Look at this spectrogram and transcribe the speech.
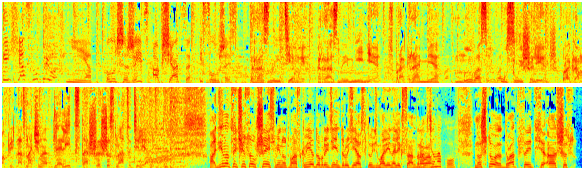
ты сейчас умрешь. Нет, лучше жить, общаться и слушать. Разные темы, разные мнения. В программе «Мы вас услышали». Программа предназначена для лиц старше 16 лет. 11 часов 6 минут в Москве. Добрый день, друзья, в студии Марина Александрова. Марк Челноков. Ну что, 26...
